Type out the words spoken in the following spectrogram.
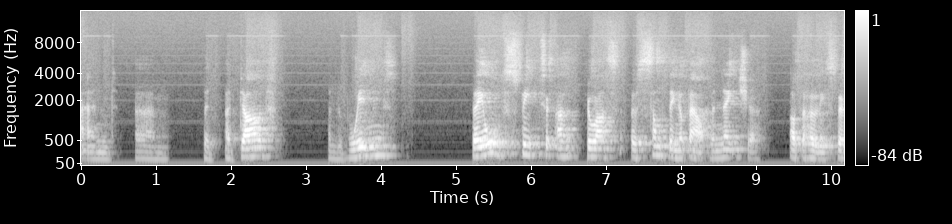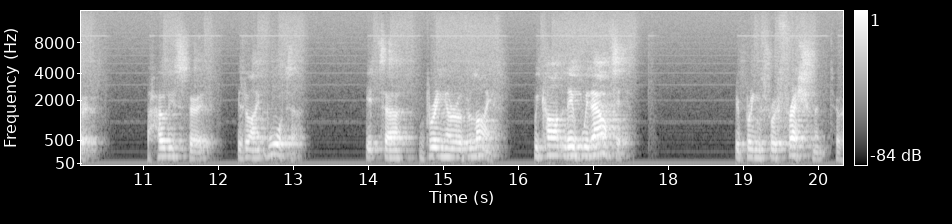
and um, the, a dove and the wind, they all speak to, uh, to us of something about the nature of the Holy Spirit. The Holy Spirit is like water. It's a bringer of life. We can't live without it. It brings refreshment to us.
